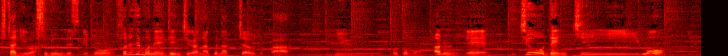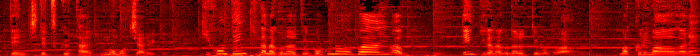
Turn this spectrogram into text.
したりはするんですけど、それでもね、電池がなくなっちゃうとか、いうこともあるんで、一応電池も、電池で作るタイプも持ち歩いてる。基本電気がなくなるっていう僕の場合は、電気がなくなるっていうことは、まあ車がね、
